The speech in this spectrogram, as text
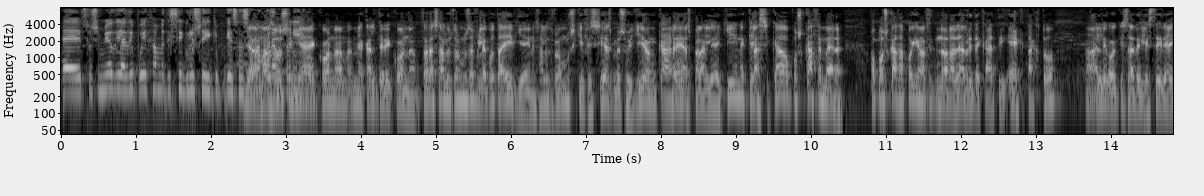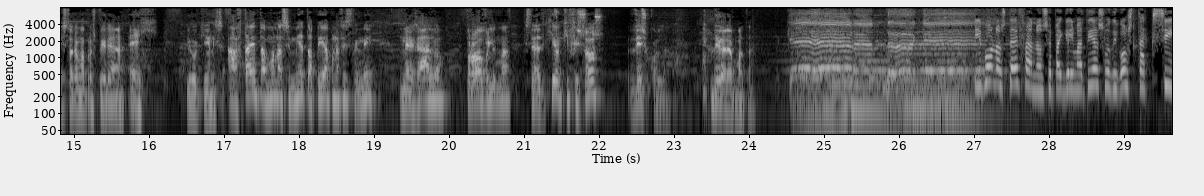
Ε, στο σημείο δηλαδή που είχαμε τη σύγκρουση και, και σας Για να μα αναφέραμε δώσει πριν μια, λίγο. εικόνα, μια καλύτερη εικόνα. Τώρα σε άλλους δρόμους δεν βλέπω, τα ίδια είναι σε άλλους δρόμους. Κυφυσίας, Μεσογείων, Καρέας, Παραλιακή είναι κλασικά όπως κάθε μέρα. Όπως κάθε απόγευμα αυτή την ώρα. Δεν θα βρείτε κάτι έκτακτο. Α, λίγο και στα δηληστήρια έχει το ρεύμα προς Πειραιά. Έχει λίγο κίνηση. Αυτά είναι τα μόνα σημεία τα οποία έχουν αυτή τη στιγμή μεγάλο πρόβλημα στην Αττική. Ο Κυφισό δύσκολα. Δύο ρεύματα. Λοιπόν, ο Στέφανος, επαγγελματίας οδηγός ταξί,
